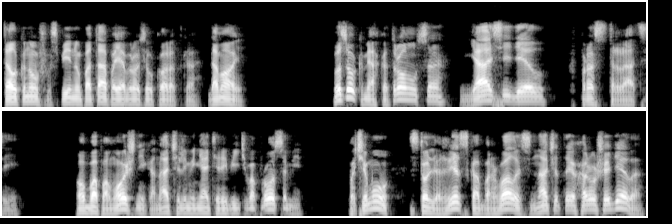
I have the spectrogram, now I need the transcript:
Толкнув в спину Потапа, я бросил коротко. «Домой!» Вазок мягко тронулся, я сидел в прострации. Оба помощника начали меня теребить вопросами. Почему столь резко оборвалось начатое хорошее дело?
